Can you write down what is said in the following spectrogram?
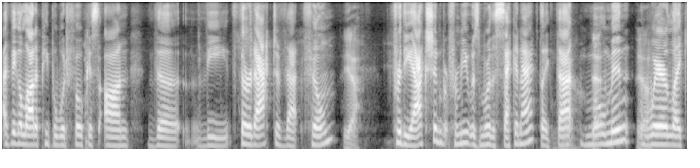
i think a lot of people would focus on the the third act of that film yeah, for the action but for me it was more the second act like that Yeah, that- moment yeah. where like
